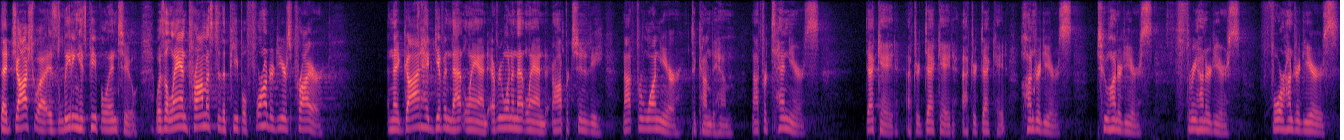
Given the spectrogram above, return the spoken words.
that Joshua is leading his people into was a land promised to the people 400 years prior. And that God had given that land, everyone in that land, an opportunity, not for one year to come to him, not for 10 years, decade after decade after decade, 100 years, 200 years, 300 years, 400 years.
